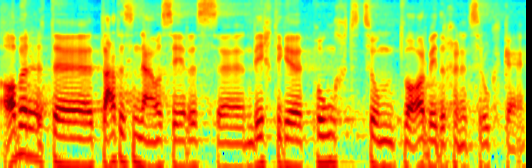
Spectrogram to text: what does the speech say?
aber die Läden sind auch sehr äh, ein, wichtiger Punkt, um die Ware wieder zurückzugeben.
